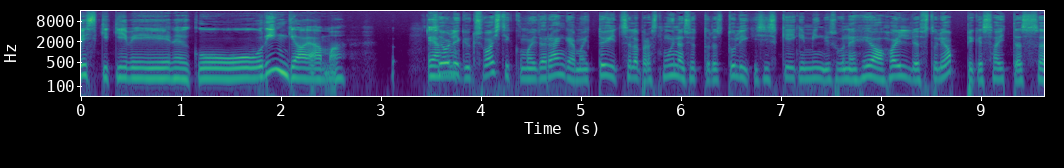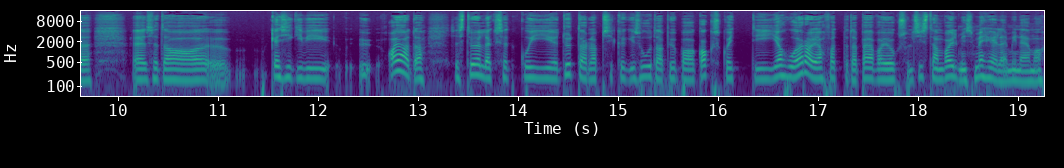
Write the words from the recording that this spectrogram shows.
veskikivi nagu ringi ajama, see ja. oligi üks vastikumaid ja rängemaid töid, sellepärast muinasjuttudes tuligi siis keegi mingisugune hea haljas tuli appi, kes aitas äh, seda käsikivi ajada, sest öeldakse, et kui tütarlaps ikkagi suudab juba kaks kotti jahu ära jahvatada päeva jooksul, siis ta on valmis mehele minema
